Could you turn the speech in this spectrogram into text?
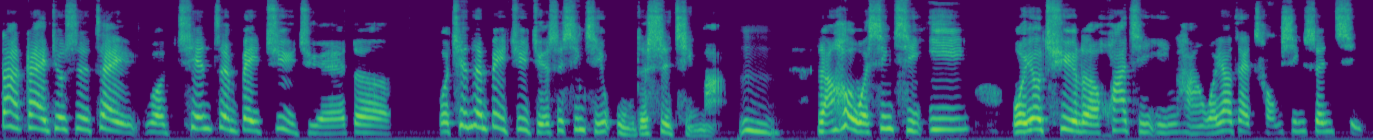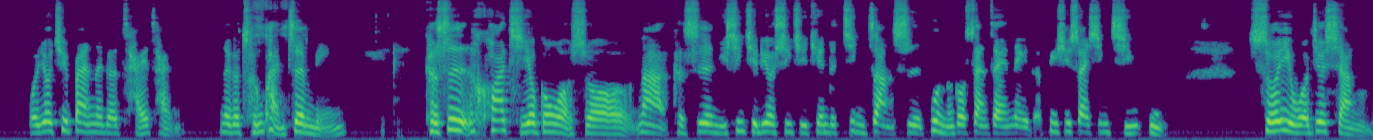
大概就是在我签证被拒绝的，我签证被拒绝是星期五的事情嘛，嗯。然后我星期一我又去了花旗银行，我要再重新申请，我又去办那个财产那个存款证明。可是花旗又跟我说，那可是你星期六、星期天的进账是不能够算在内的，必须算星期五。所以我就想，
